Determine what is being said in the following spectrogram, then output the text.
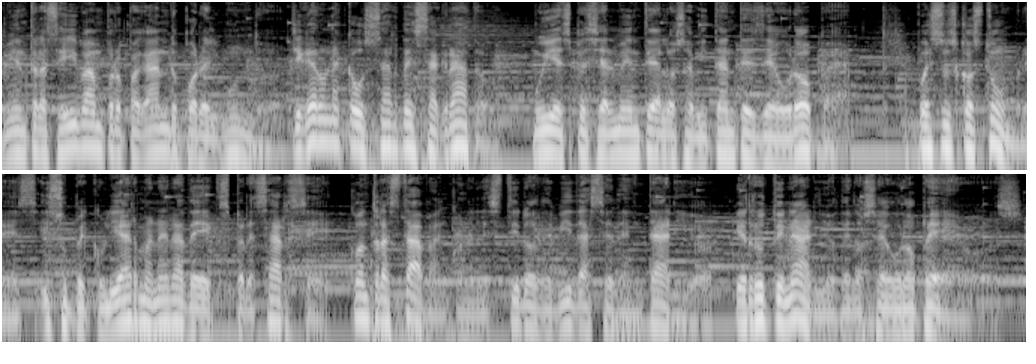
mientras se iban propagando por el mundo, llegaron a causar desagrado, muy especialmente a los habitantes de Europa, pues sus costumbres y su peculiar manera de expresarse contrastaban con el estilo de vida sedentario y rutinario de los europeos.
